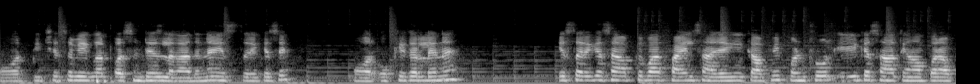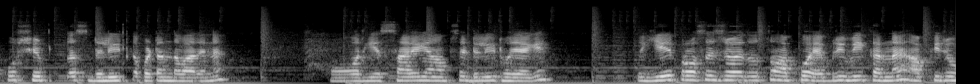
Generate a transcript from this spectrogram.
और पीछे से भी एक बार परसेंटेज लगा देना है इस तरीके से। और ओके कर लेना है। इस तरीके से आपके पास फाइल्स आ जाएँगी काफ़ी। कंट्रोल ए के साथ यहाँ पर आपको शिफ्ट प्लस डिलीट का बटन दबा देना है। और ये सारे यहाँ से डिलीट हो जाएँगे। तो ये प्रोसेस जो है दोस्तों, आपको एवरी वीक करना है। आपकी जो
